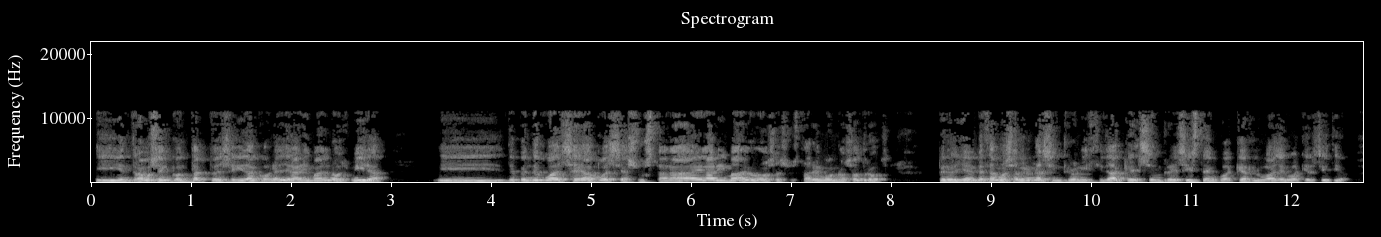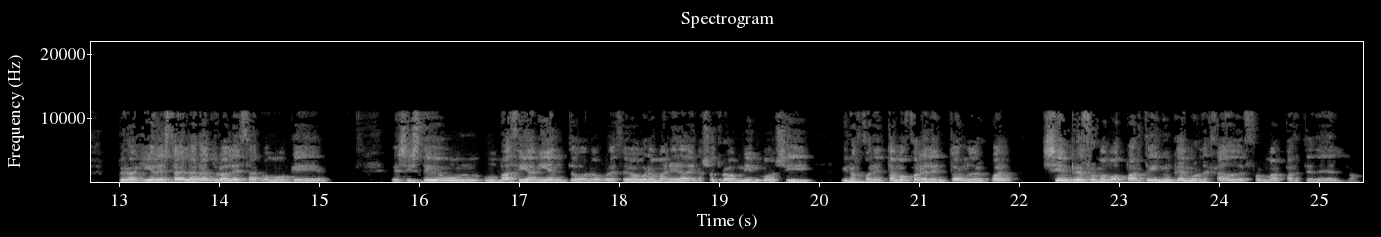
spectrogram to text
y entramos en contacto enseguida con él, el animal nos mira y depende cuál sea, pues se asustará el animal o nos asustaremos nosotros, pero ya empezamos a ver una sincronicidad que siempre existe en cualquier lugar y en cualquier sitio. Pero aquí el estar en la naturaleza como que existe un, vaciamiento, ¿no? por decirlo de alguna manera, de nosotros mismos y, nos conectamos con el entorno del cual siempre formamos parte y nunca hemos dejado de formar parte de él. ¿no?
